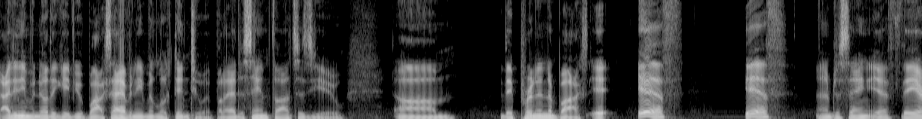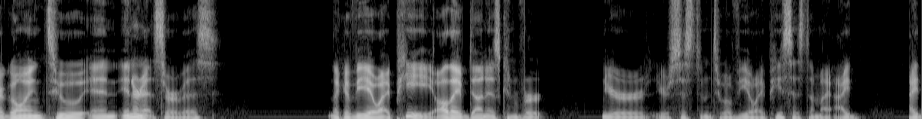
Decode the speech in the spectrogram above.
I didn't even know they gave you a box. I haven't even looked into it, but I had the same thoughts as you. Um, they print in a box. It, if, if, and I'm just saying, if they are going to an internet service, like a VoIP, all they've done is convert your your system to a VoIP system. I, I, I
